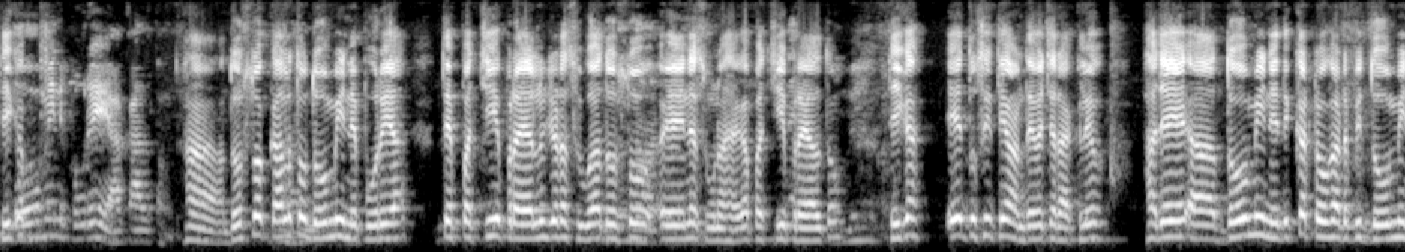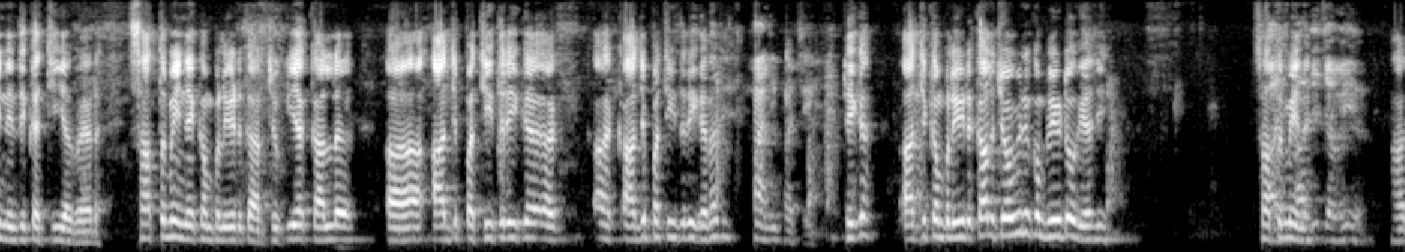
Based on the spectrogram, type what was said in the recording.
ਠੀਕ ਆ? 2 ਮਹੀਨੇ ਪੂਰੇ ਆ ਕੱਲ ਤੋਂ। ਹਾਂ ਦੋਸਤੋ ਕੱਲ ਤੋਂ 2 ਮਹੀਨੇ ਪੂਰੇ ਆ ਤੇ 25 ਅਪ੍ਰੈਲ ਨੂੰ ਜਿਹੜਾ ਸੂਆ ਦੋਸਤੋ ਇਹ ਇਹਨੇ ਸੂਣਾ ਹੈਗਾ 25 ਅਪ੍ਰੈਲ ਤੋਂ ਠੀਕ ਆ? ਇਹ ਤੁਸੀਂ ਧਿਆਨ ਦੇ ਵਿੱਚ ਰੱਖ ਲਿਓ। ਹਜੇ 2 ਮਹੀਨੇ ਦੀ ਘੱਟੋ ਘੱਟ ਵੀ 2 ਮਹੀਨੇ ਦੀ ਕੱਚੀ ਆ ਵੈੜ 7 ਮਹੀਨੇ ਕੰਪਲੀਟ ਕਰ ਚੁੱਕੀ ਆ ਕੱਲ ਅੱਜ 25 ਤਰੀਕ ਅੱਜ 25 ਤਰੀਕ ਹੈ ਨਾ ਜੀ? ਹਾਂਜੀ 25 ਠੀਕ ਆ? ਅੱਜ ਕੰਪਲੀਟ ਕੱਲ 24 ਨੂੰ ਕੰਪਲੀਟ ਹੋ ਗਿਆ ਜੀ। 7 ਮਹੀਨੇ। ਹਾਂ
